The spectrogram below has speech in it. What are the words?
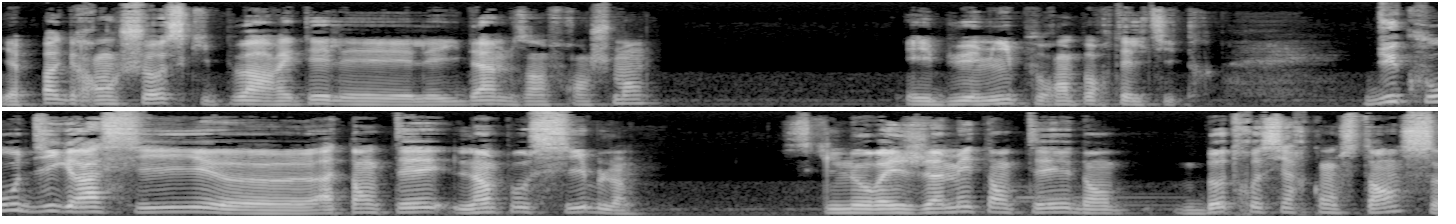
n'y a pas grand chose qui peut arrêter les, les Idams, hein, franchement. Et Buemi pour remporter le titre. Du coup, Di Grassi a tenté l'impossible, ce qu'il n'aurait jamais tenté dans d'autres circonstances.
